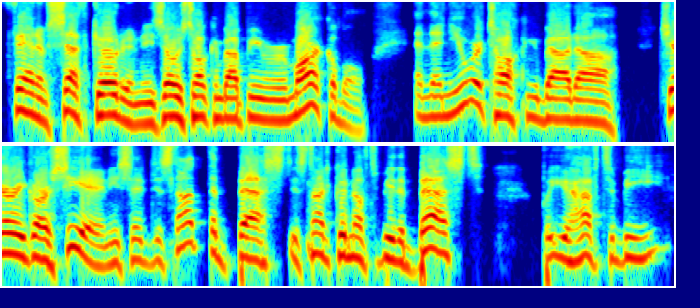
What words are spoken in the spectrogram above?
fan of Seth Godin. He's always talking about being remarkable. And then you were talking about uh, Jerry Garcia, and he said it's not the best. It's not good enough to be the best, but you have to be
